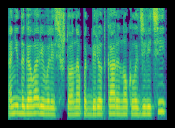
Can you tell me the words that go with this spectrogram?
Они договаривались, что она подберет Карен около девяти,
